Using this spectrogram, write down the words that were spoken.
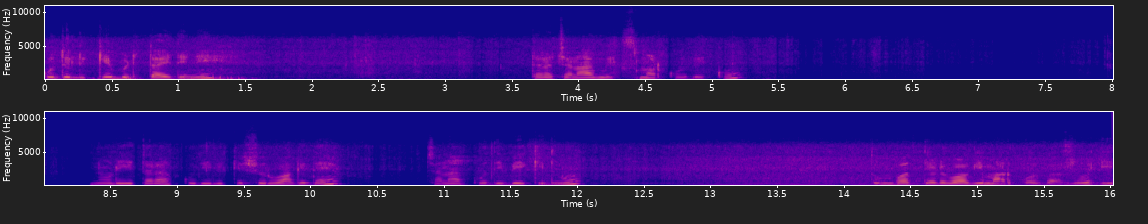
ಕುದಲಿಕ್ಕೆ ಬಿಡ್ತಾ ಇದ್ದೀನಿ. ಈ ಥರ ಚೆನ್ನಾಗಿ ಮಿಕ್ಸ್ ಮಾಡ್ಕೊಳ್ಬೇಕು. ನೋಡಿ, ಈ ಥರ ಕುದಿಲಿಕ್ಕೆ ಶುರುವಾಗಿದೆ. ಚೆನ್ನಾಗಿ ಕುದಿಬೇಕಿದು. ತುಂಬ ತೆಳುವಾಗಿ ಮಾಡ್ಕೊಳ್ಬಾರ್ದು. ಈ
